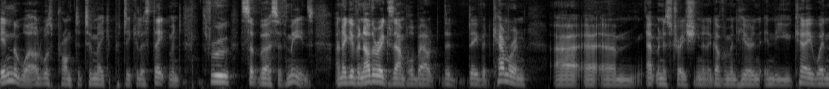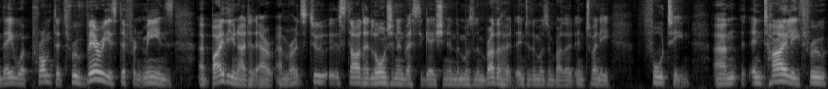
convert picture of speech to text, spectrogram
in the world was prompted to make a particular statement through subversive means. And I give another example about the David Cameron um, administration and a government here in, in, the UK when they were prompted through various different means uh, by the United Arab Emirates to start and launch an investigation in the Muslim Brotherhood into the Muslim Brotherhood in 2014 um, entirely through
